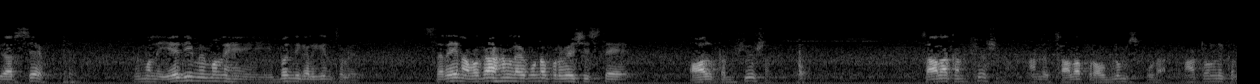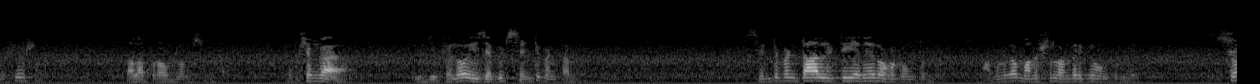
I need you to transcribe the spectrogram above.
యు ఆర్ సేఫ్. మిమ్మల్ని ఏది మిమ్మల్ని ఇబ్బంది కలిగించలేదు. సరైన అవగాహన లేకుండా ప్రవేశిస్తే ఆల్ కన్ఫ్యూషన్. చాలా కన్ఫ్యూషన్. అండ్ చాలా ప్రాబ్లమ్స్ కూడా. నాట్ ఓన్లీ కన్ఫ్యూషన్ చాలా ప్రాబ్లమ్స్ ఉంటాయి. ముఖ్యంగా the fellow is a bit sentimental sentimentality అనేది ఒకటి ఉంటుంది. మామూలుగా మనుషులందరికీ ఉంటుంది. సో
